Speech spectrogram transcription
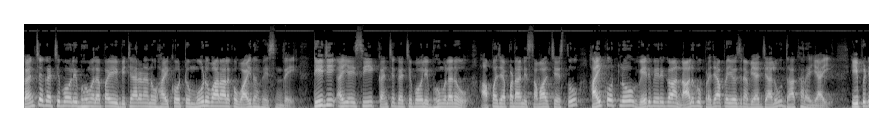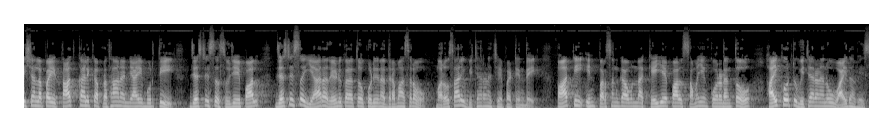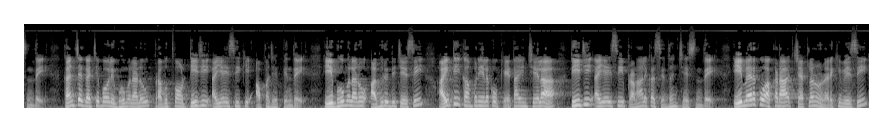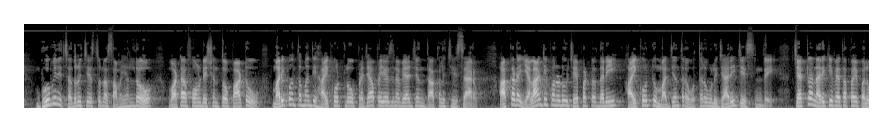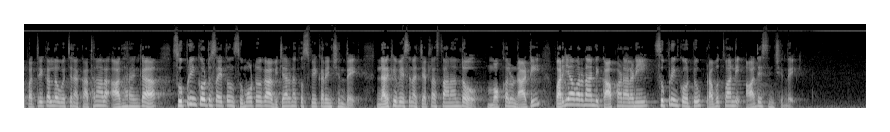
కంచె గచ్చిబౌలి భూములపై విచారణను హైకోర్టు మూడు వారాలకు వాయిదా వేసింది. టీజీఐఐసి కంచె గచ్చిబౌలి భూములను అప్పజెప్పడాన్ని సవాల్ చేస్తూ హైకోర్టులో వేర్వేరుగా నాలుగు ప్రజాప్రయోజన వ్యాజ్యాలు దాఖలయ్యాయి. ఈ పిటిషన్లపై తాత్కాలిక ప్రధాన న్యాయమూర్తి జస్టిస్ సుజయ్ పాల్ జస్టిస్ యార రేణుకలతో కూడిన ధర్మాసనం మరోసారి విచారణ చేపట్టింది. పార్టీ ఇన్ పర్సన్గా ఉన్న కేఏ పాల్ సమయం కోరడంతో హైకోర్టు విచారణను వాయిదా వేసింది. కంచె గచ్చిబౌలి భూములను ప్రభుత్వం టీజీఐఐసికి అప్పజెప్పింది. ఈ భూములను అభివృద్ధి చేసి ఐటీ కంపెనీలకు కేటాయించేలా టీజీఐఐసి ప్రణాళిక సిద్ధం చేసింది. ఈ మేరకు అక్కడ చెట్లను నరికివేసి భూమిని చదును చేస్తున్న సమయంలో వటా ఫౌండేషన్తో పాటు మరికొంతమంది హైకోర్టులో ప్రజా ప్రయోజన వ్యాజ్యం దాఖలు చేశారు. అక్కడ ఎలాంటి పనులు చేపట్టొద్దని హైకోర్టు మధ్యంతర ఉత్తర్వులు జారీ చేసింది. చెట్ల నరికివేతపై పలు పత్రికల్లో వచ్చిన కథనాల ఆధారంగా సుప్రీంకోర్టు సైతం సుమోటోగా విచారణకు స్వీకరించింది. నరికివేసిన చెట్ల స్థానంలో మొక్కలు నాటి పర్యావరణాన్ని కాపాడాలని సుప్రీంకోర్టు ప్రభుత్వాన్ని ఆదేశించింది.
